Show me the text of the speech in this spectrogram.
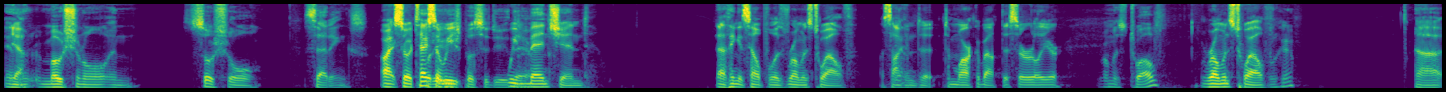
in Yeah. emotional and social settings. All right. So a text that we supposed to do we there? mentioned that I think is helpful is Romans 12. I was talking to, to Mark about this earlier. Romans twelve. Romans 12, Okay. uh,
